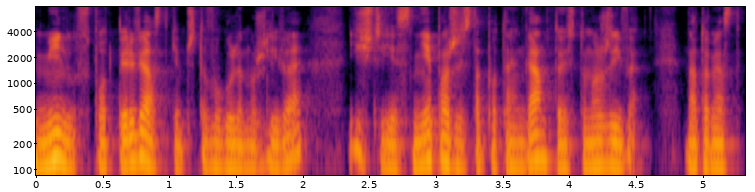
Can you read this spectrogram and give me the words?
minus pod pierwiastkiem, czy to w ogóle możliwe? Jeśli jest nieparzysta potęga, to jest to możliwe. Natomiast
